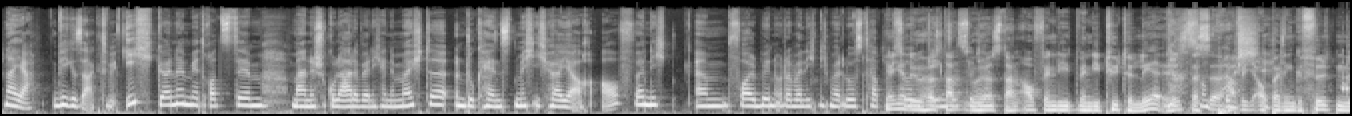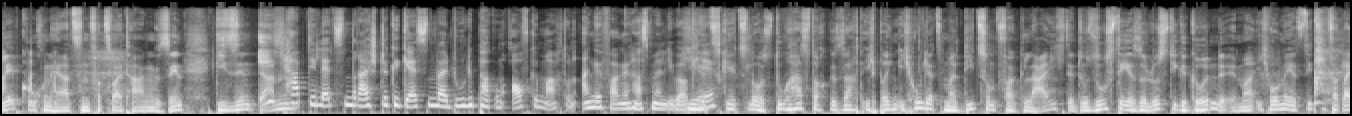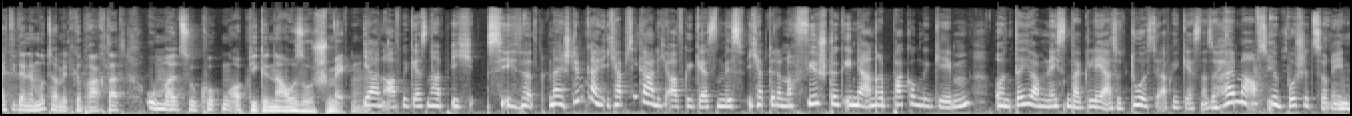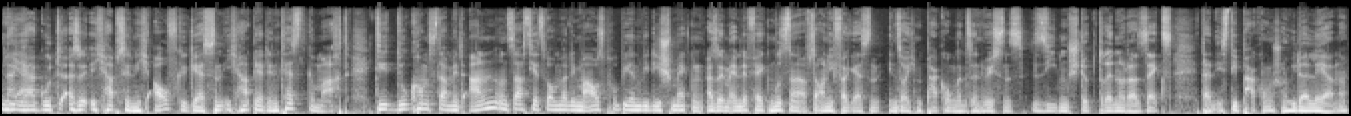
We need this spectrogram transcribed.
naja, wie gesagt, ich gönne mir trotzdem meine Schokolade, wenn ich eine möchte. Und du kennst mich, ich höre ja auch auf, wenn ich ähm, voll bin oder wenn ich nicht mehr Lust habe. Ja, ja, so du hörst, dann, du hörst dann auf, wenn die, wenn die Tüte leer ist. Ach, Das so äh, habe ich auch bei den gefüllten Lebkuchenherzen vor zwei Tagen gesehen. Die sind dann. Ich habe die letzten drei Stück gegessen, weil du die Packung aufgemacht und angefangen hast, mein Lieber, okay? Jetzt geht's los. Du hast doch gesagt, ich bring, ich hole jetzt mal die zum Vergleich. Du suchst dir ja so lustige Gründe immer. Ich hole mir jetzt die zum Vergleich, die deine Mutter mitgebracht hat, um mal zu gucken, ob die genauso schmecken. Ja, und aufgegessen habe ich sie. Nein, stimmt gar nicht. Ich habe sie gar nicht aufgegessen. Ich habe dir dann noch vier Stück in eine andere Packung gegeben und die war am nächsten Tag leer. Also du hast die aufgegessen. Also hör mal auf, so viel Busche zu reden Naja, gut, also ich habe sie nicht aufgegessen. Ich habe ja den Test gemacht. Die, du kommst damit an und sagst, jetzt wollen wir die mal ausprobieren, wie die schmecken. Also im Endeffekt muss man du auch nicht vergessen, in solchen Packungen sind höchstens sieben Stück drin oder sechs. Dann ist die Packung schon wieder leer, ne?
